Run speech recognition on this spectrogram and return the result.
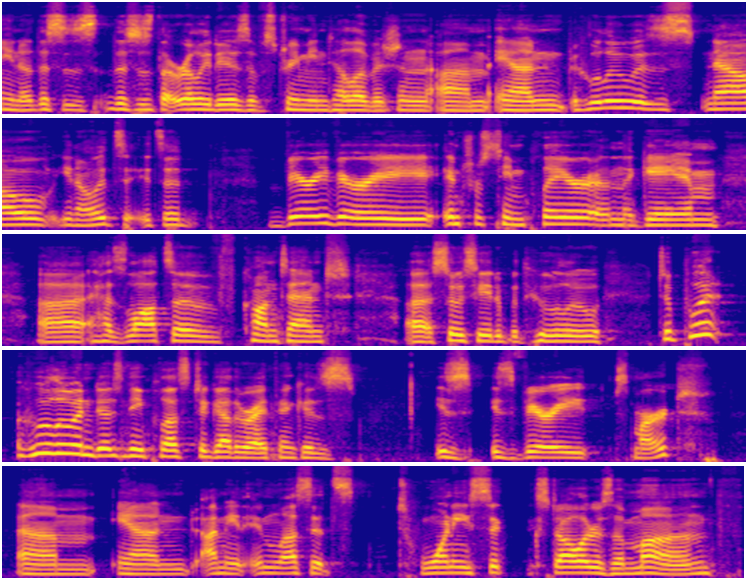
you know, this is this is the early days of streaming television, um, and Hulu is now, you know, it's it's a very, very interesting player in the game. Uh, has lots of content uh, associated with Hulu. To put Hulu and Disney Plus together, I think is is is very smart. Um, and I mean, unless it's twenty six dollars a month,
